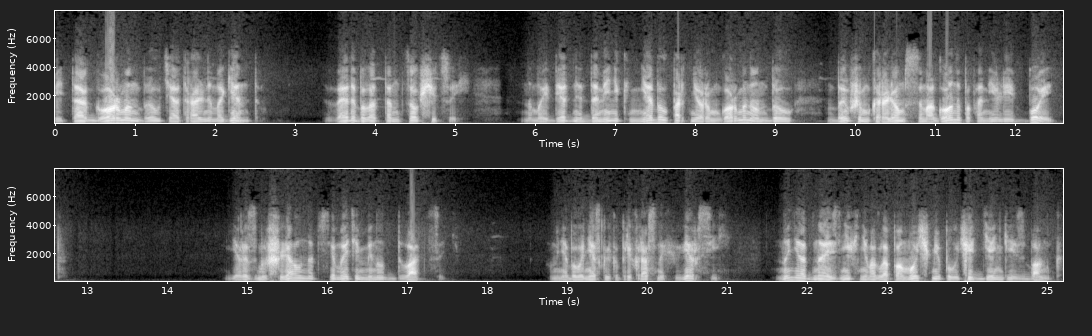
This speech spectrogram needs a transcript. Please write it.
Итак, Горман был театральным агентом. Веда была танцовщицей. Но мой бедный Доминик не был партнером Гормана, он был бывшим королем самогона по фамилии Бойд. Я размышлял над всем этим минут двадцать. У меня было несколько прекрасных версий, но ни одна из них не могла помочь мне получить деньги из банка.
